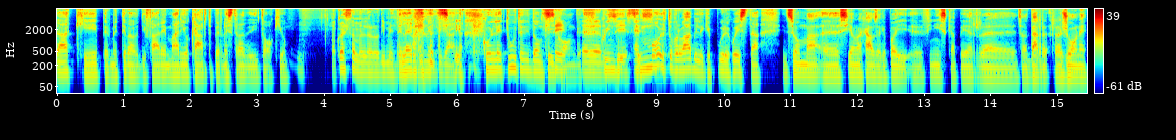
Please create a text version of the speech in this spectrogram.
macchinetta che permetteva di fare Mario Kart per le strade di Tokyo. Questa me l'ero dimenticata. Te l'hai dimenticata sì. con le tute di Donkey sì, Kong. È vero, Quindi sì, è molto probabile che pure questa, insomma, eh, sia una causa che poi eh, finisca per eh, insomma, dar ragione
